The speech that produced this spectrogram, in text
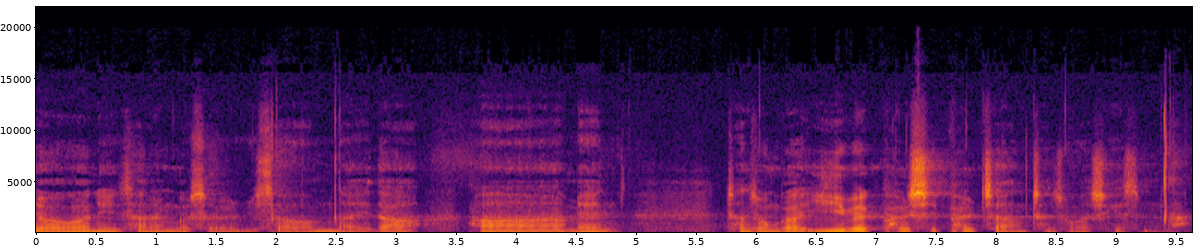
영원히 사는 것을 믿사옵나이다. 아멘. 찬송가 288장 찬송하시겠습니다.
